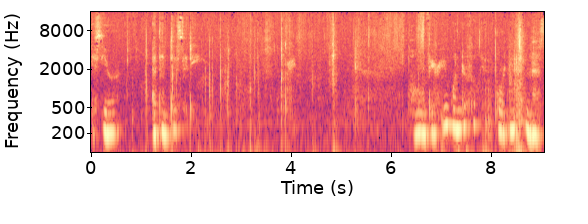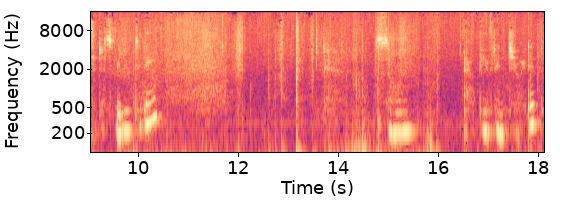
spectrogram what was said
is your authenticity. Okay. All very wonderful, important messages for you today. So, I hope you've enjoyed it.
